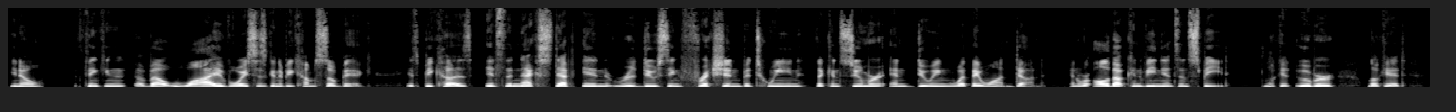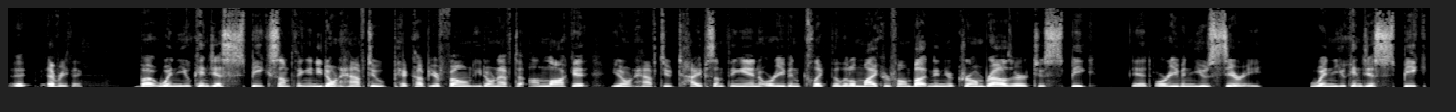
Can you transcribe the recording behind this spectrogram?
you know, thinking about why voice is going to become so big. It's because it's the next step in reducing friction between the consumer and doing what they want done. And we're all about convenience and speed. Look at Uber, look at uh, everything. But when you can just speak something and you don't have to pick up your phone, you don't have to unlock it, you don't have to type something in or even click the little microphone button in your Chrome browser to speak it or even use Siri, when you can just speak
